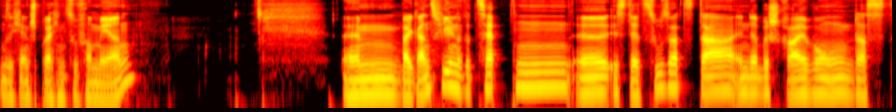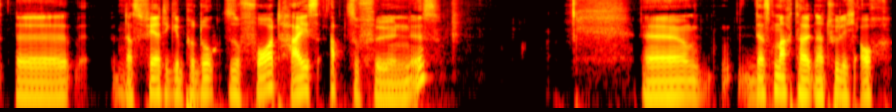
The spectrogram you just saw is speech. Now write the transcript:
sich entsprechend zu vermehren. Ähm, bei ganz vielen Rezepten äh, ist der Zusatz da in der Beschreibung, dass äh, das fertige Produkt sofort heiß abzufüllen ist. Äh, das macht halt natürlich auch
